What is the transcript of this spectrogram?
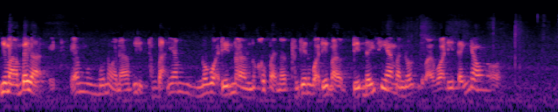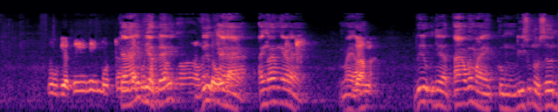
Nhưng mà bây giờ em muốn hỏi là ví thằng bạn em nó gọi đến là nó không phải là thằng kia nó gọi đến mà đến lấy xe mà nó gọi gọi đến đánh nhau nó vụ việc với, một cái việc đấy nó ví dụ như này. anh nói em nghe này. Mày vâng không ví dụ như là tao với mày cùng đi xuống đồ sơn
